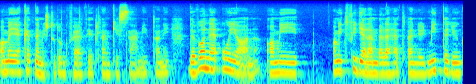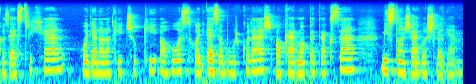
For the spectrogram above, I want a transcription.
amelyeket nem is tudunk feltétlen kiszámítani. De van-e olyan, ami, amit figyelembe lehet venni, hogy mit tegyünk az esztrichel, hogyan alakítsuk ki ahhoz, hogy ez a burkolás, akár mapetexel, biztonságos legyen?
